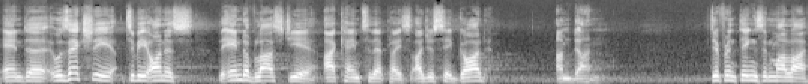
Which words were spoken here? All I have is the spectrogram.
And uh, it was actually, to be honest, the end of last year, I came to that place. I just said, God, I'm done. Different things in my life.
